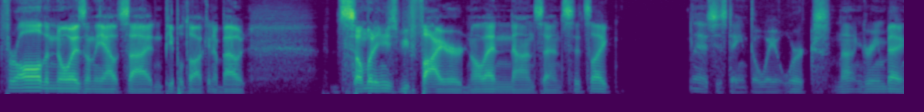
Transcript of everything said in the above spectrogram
for all the noise on the outside and people talking about somebody needs to be fired and all that nonsense, it's like it just ain't the way it works. Not in Green Bay.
